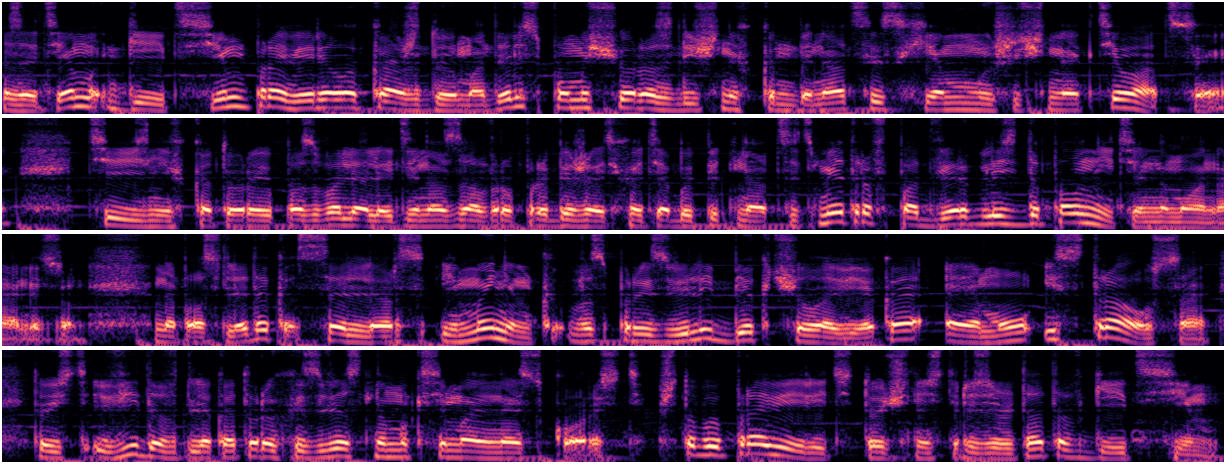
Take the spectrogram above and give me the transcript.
Затем GaitSym проверила каждую модель с помощью различных комбинаций схем мышечной активации. Те из них, которые позволяли позволяли динозавру пробежать хотя бы 15 метров, подверглись дополнительному анализу. Напоследок Селлерс и Мэннинг воспроизвели бег человека, эму и страуса, то есть видов, для которых известна максимальная скорость, чтобы проверить точность результатов GaitSym.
